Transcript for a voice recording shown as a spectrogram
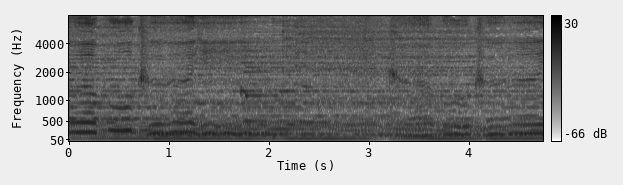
可不可以？可不可以？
